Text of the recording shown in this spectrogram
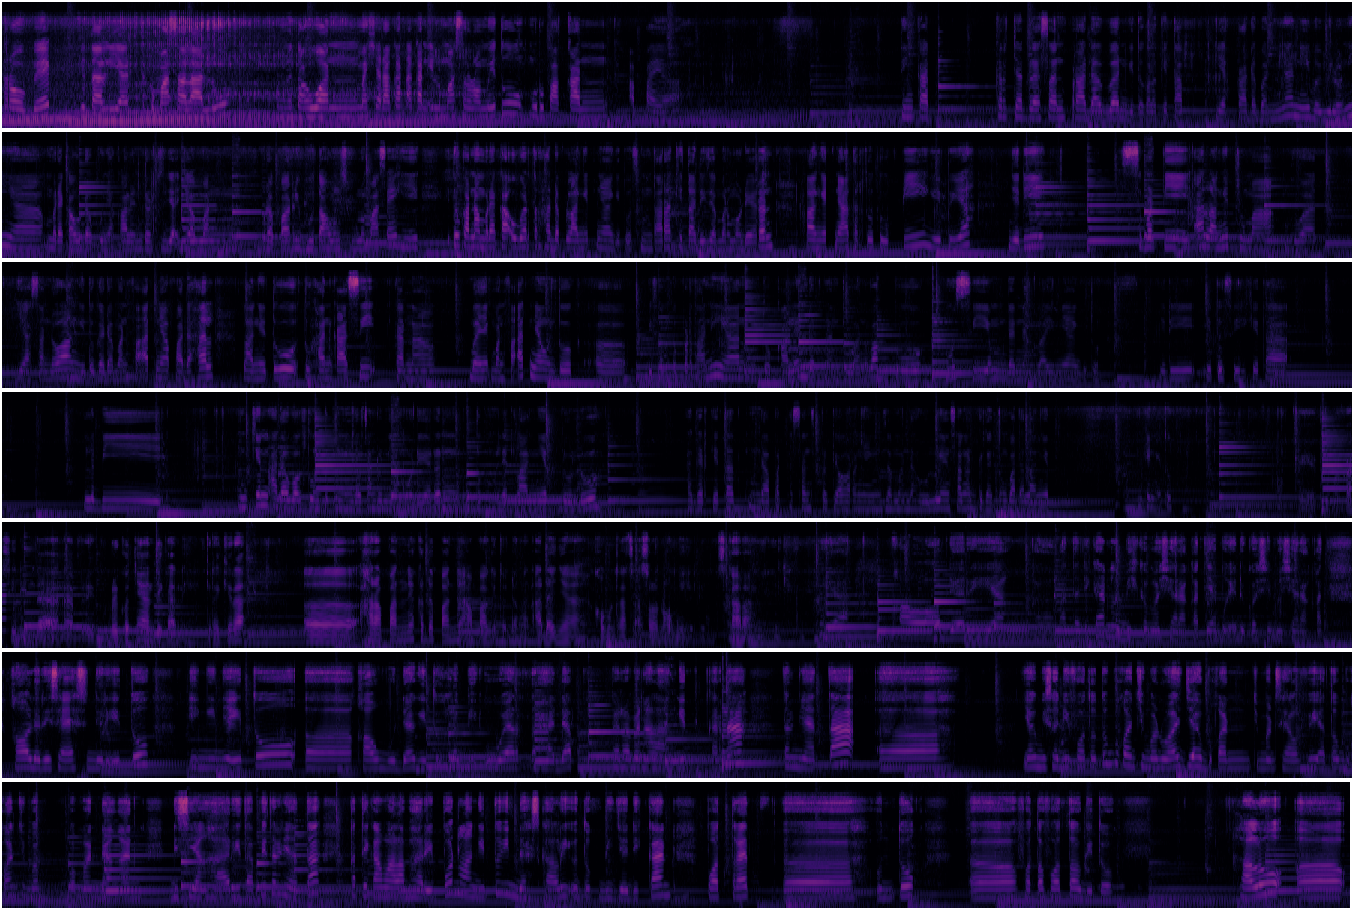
throwback, kita lihat ke masa lalu, pengetahuan masyarakat akan ilmu astronomi itu merupakan apa ya? tingkat kecerdasan peradaban gitu kalau kita lihat peradaban Yunani, Babilonia, mereka udah punya kalender sejak zaman berapa ribu tahun sebelum Masehi. Itu karena mereka aware terhadap langitnya gitu. Sementara kita di zaman modern langitnya tertutupi gitu ya. Jadi seperti ah langit cuma buat hiasan doang gitu gak ada manfaatnya. Padahal langit itu Tuhan kasih karena banyak manfaatnya untuk eh, bisa untuk pertanian, untuk kalender penentuan waktu, musim dan yang lainnya gitu. Jadi itu sih kita lebih mungkin ada waktu untuk meninggalkan dunia modern untuk melihat langit dulu agar kita mendapat kesan seperti orang yang zaman dahulu yang sangat bergantung pada langit. Mungkin itu. Oke, terima kasih Dinda. Nah, beri- berikutnya Antika nih, kira-kira eh, harapannya ke depannya apa gitu dengan adanya komunitas astronomi sekarang? Ya, kalau dari yang kakak tadi kan lebih ke masyarakat ya mengedukasi masyarakat. Kalau dari saya sendiri itu inginnya itu eh, kaum muda gitu lebih aware terhadap fenomena langit karena ternyata eh, yang bisa difoto tuh bukan cuman wajah, bukan cuman selfie atau bukan cuma pemandangan di siang hari, tapi ternyata ketika malam hari pun langit itu indah sekali untuk dijadikan potret eh, untuk eh, foto-foto gitu. Lalu eh,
